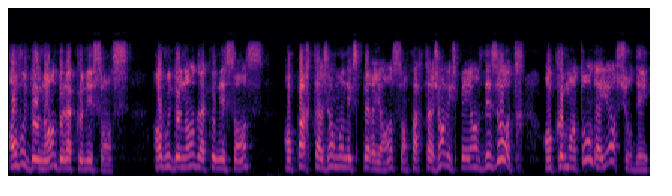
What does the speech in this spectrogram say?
En vous donnant de la connaissance en vous donnant de la connaissance, en partageant mon expérience, en partageant l'expérience des autres, en commentant d'ailleurs sur des,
